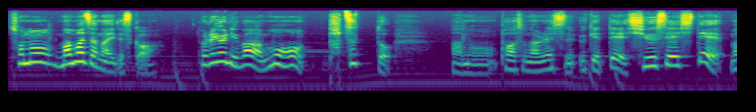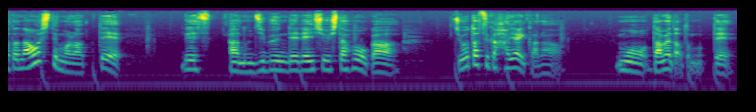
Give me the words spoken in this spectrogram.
そのままじゃないですか。それよりはもうパツッとあのパーソナルレッスン受けて修正してまた直してもらってであの自分で練習した方が上達が早いからもうダメだと思って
